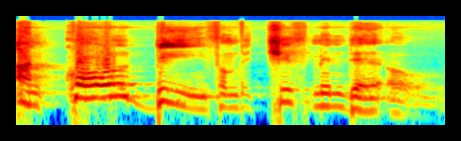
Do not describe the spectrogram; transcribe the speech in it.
and called thee from the chief men thereof,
